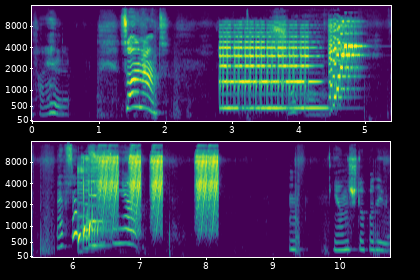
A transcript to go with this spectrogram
Defa yendim. Son round. Ya. Hı, Yanlış topa değiyor.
